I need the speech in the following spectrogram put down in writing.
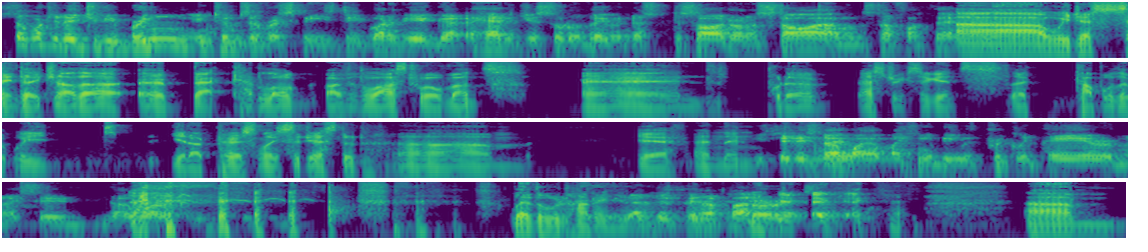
So, what did each of you bring in terms of recipes? Did one of you go? How did you sort of even just decide on a style and stuff like that? uh, we just sent each other a back catalogue over the last twelve months and put a asterisk against a couple that we, you know, personally suggested. Um, yeah, and then you said there's no way I'm making a beer with prickly pear, and they said no way. Leatherwood honey. You do peanut butter. Um,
